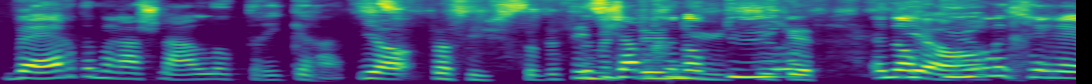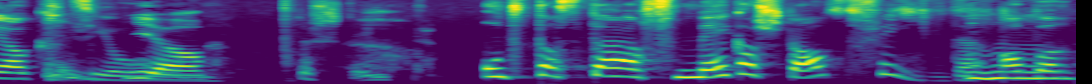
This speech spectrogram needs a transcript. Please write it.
werden wir auch schneller triggert. Ja, das ist so. Das, Das ist einfach eine, dünnhäutiger. natür eine natürliche Reaktion. Ja, ja, das stimmt. Und das darf mega stattfinden. Aber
